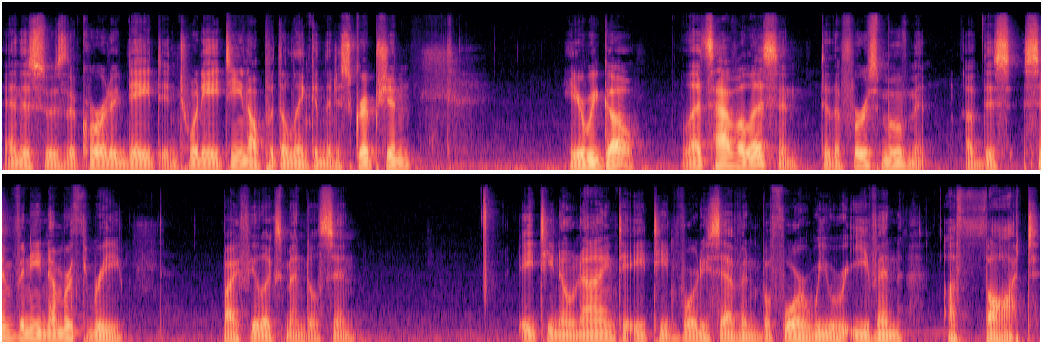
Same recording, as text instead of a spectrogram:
And this was the recording date in 2018. I'll put the link in the description. Here we go. Let's have a listen to the first movement of this Symphony Number 3 by Felix Mendelssohn. 1809 to 1847, before we were even a thought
